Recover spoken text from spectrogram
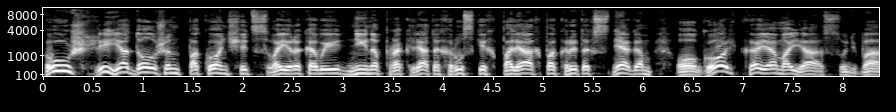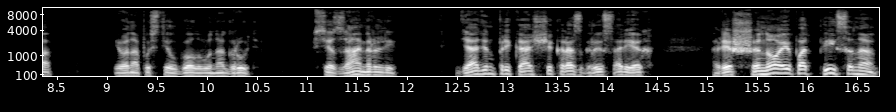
Уж ли я должен покончить свои роковые дни на проклятых русских полях, покрытых снегом? О, горькая моя судьба! И он опустил голову на грудь. Все замерли. Дядин приказчик разгрыз орех — Решено и подписано.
